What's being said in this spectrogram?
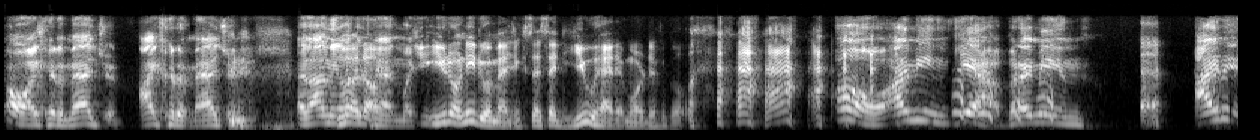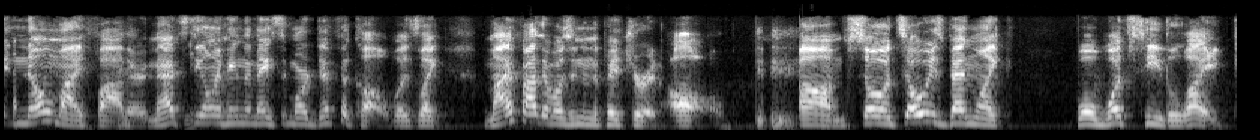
Oh, I could imagine. I could imagine. And on the no, other no, hand, like, you you don't need to imagine because I said you had it more difficult. oh, I mean, yeah, but I mean, I didn't know my father, and that's the only thing that makes it more difficult. Was like my father wasn't in the picture at all. Um, so it's always been like, well, what's he like?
